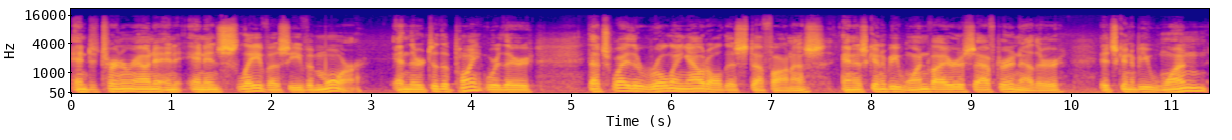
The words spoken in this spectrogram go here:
and to turn around and, and enslave us even more. And they're to the point where they're, that's why they're rolling out all this stuff on us. And it's going to be one virus after another. It's going to be one,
